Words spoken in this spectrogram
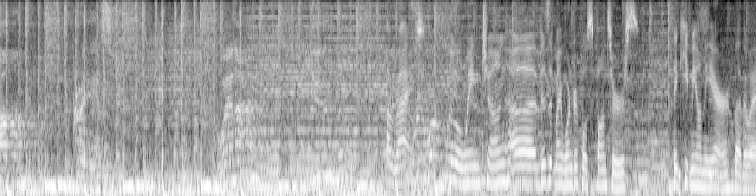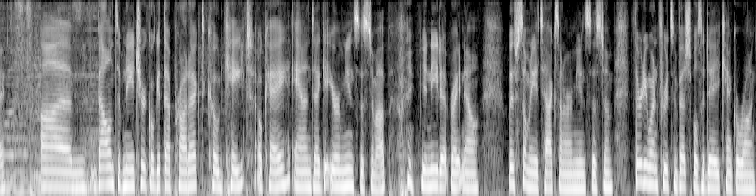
on grass when I all right. Little Wing Chung. Uh, visit my wonderful sponsors. They keep me on the air, by the way. Um, Balance of Nature, go get that product, code KATE, okay, and uh, get your immune system up. you need it right now. There's so many attacks on our immune system. 31 fruits and vegetables a day, you can't go wrong.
